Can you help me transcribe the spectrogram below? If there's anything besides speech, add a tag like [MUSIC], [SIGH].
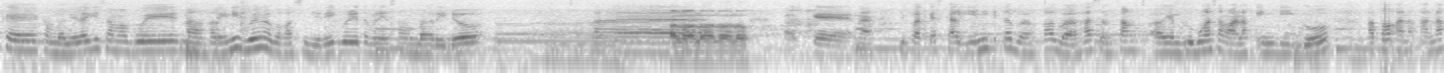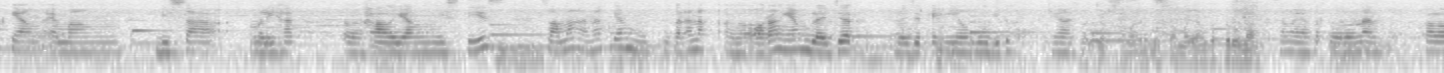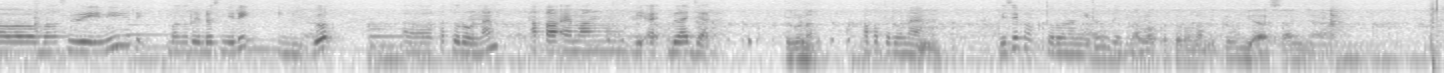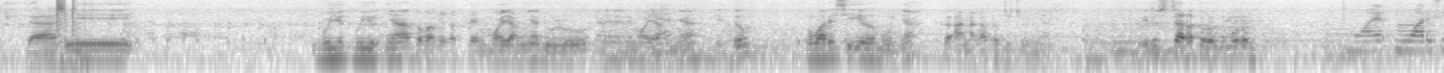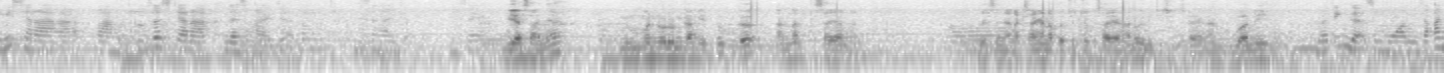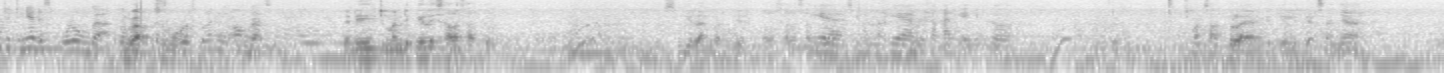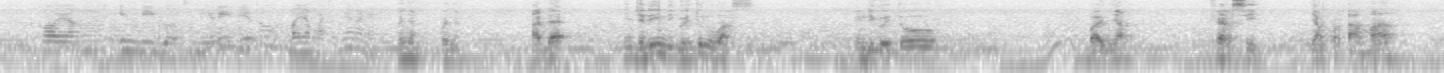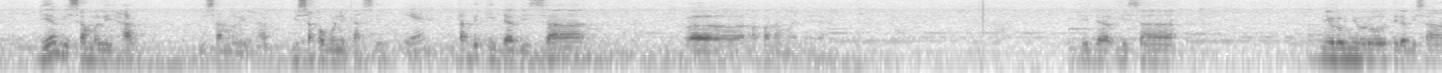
Oke, kembali lagi sama gue. Nah, kali ini gue nggak bakal sendiri, gue ditemenin sama Bang Rido. Hai. Halo, halo, halo, halo. Oke, nah di podcast kali ini kita bakal bahas tentang eh, yang berhubungan sama anak indigo atau anak-anak yang emang bisa melihat eh, hal yang mistis Mm-mm. sama anak yang bukan anak eh, orang yang belajar belajar kayak ilmu gitu ya? Belajar sama ibu sama yang keturunan. sama yang keturunan. Kalau Bang sendiri ini, Bang Rido sendiri indigo eh, keturunan atau emang di, eh, belajar? Keturunan. Oh keturunan. Mm-mm. Biasanya kalau keturunan gitu dari mana? Kalau keturunan itu biasanya dari buyut-buyutnya atau kakek-kakek moyangnya dulu, nenek-nenek moyangnya itu mewarisi ilmunya ke anak atau cucunya. Hmm, Itu secara turun temurun. Mewarisi ini secara lang, maksudnya secara nggak sengaja atau disengaja? Maksudnya, Biasanya menurunkan itu ke anak kesayangan. oh, Biasanya anak kesayangan atau cucu kesayangan, oh ini cucu kesayangan gua nih. berarti nggak semua, misalkan cucunya ada 10 nggak turun Nggak, ke semua. 10 10 oh nggak semua. Jadi cuman dipilih salah satu. Sembilan berarti ya, kalau salah satu Iya, sembilan. iya, misalkan kayak gitu. Gitu. Cuman satu lah yang dipilih biasanya. Kalau yang indigo sendiri dia tuh banyak macamnya kan ya? Banyak, banyak. Ada, in- jadi indigo itu luas. Indigo itu banyak versi. Yang pertama, dia bisa melihat, bisa melihat, bisa komunikasi, Iya. tapi tidak bisa eh, apa namanya ya tidak bisa nyuruh-nyuruh tidak bisa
